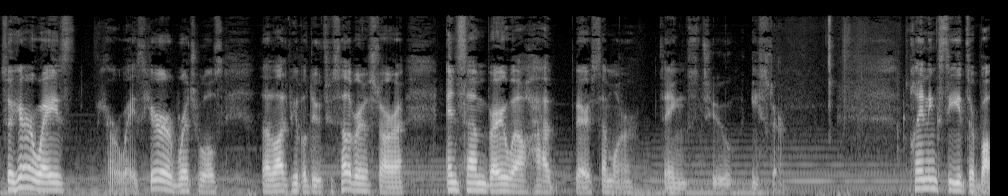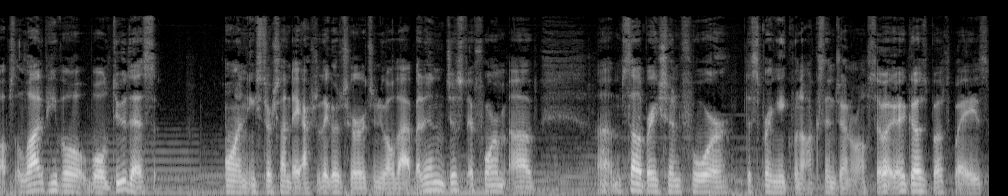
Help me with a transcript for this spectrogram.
So here are ways, here are ways, here are rituals that a lot of people do to celebrate Ostara, and some very well have very similar things to Easter. Planting seeds or bulbs. A lot of people will do this on Easter Sunday after they go to church and do all that, but in just a form of um, celebration for the spring equinox in general. So it, it goes both ways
